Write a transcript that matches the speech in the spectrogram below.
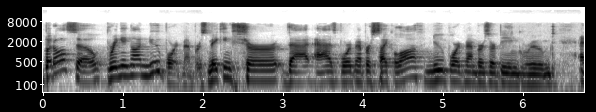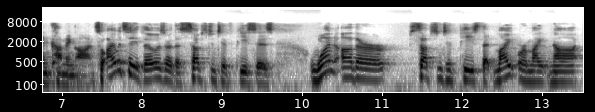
but also bringing on new board members, making sure that as board members cycle off, new board members are being groomed and coming on. So I would say those are the substantive pieces. One other substantive piece that might or might not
